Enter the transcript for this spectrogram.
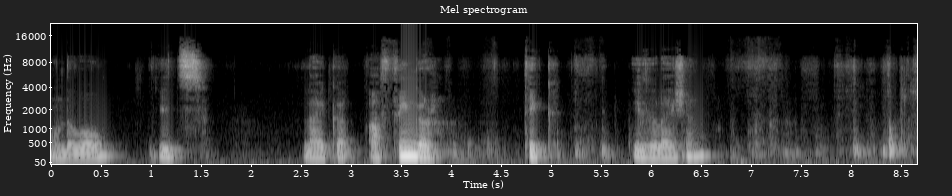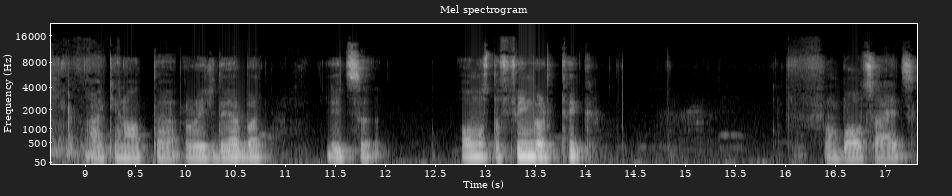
on the wall. It's like a, a finger thick isolation I cannot uh, reach there but it's uh, almost a finger thick from both sides.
